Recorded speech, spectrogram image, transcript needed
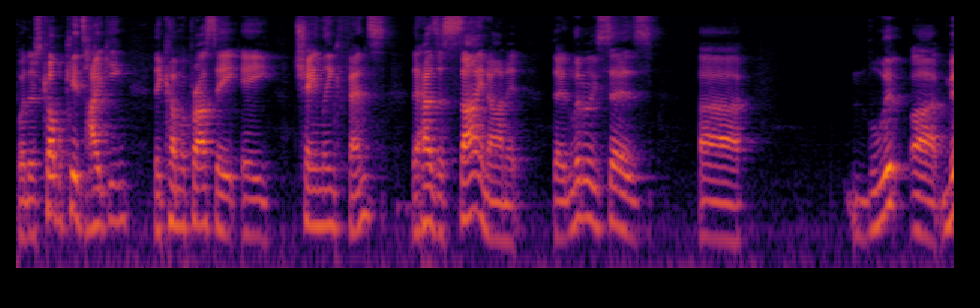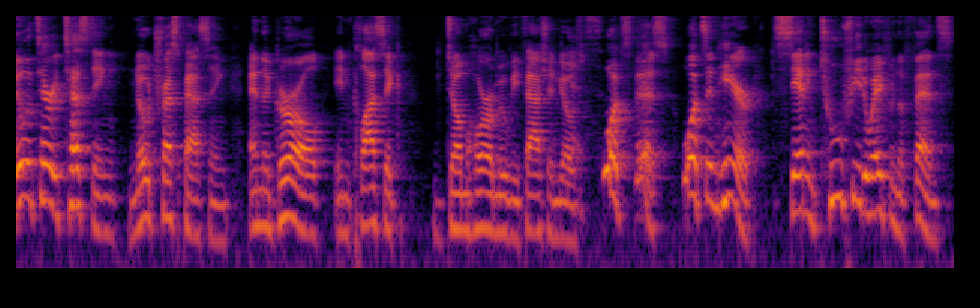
but there's a couple kids hiking. They come across a, a chain link fence that has a sign on it that literally says, uh, lit, uh, military testing, no trespassing. And the girl, in classic dumb horror movie fashion, goes, Yes. What's this? What's in here? Standing two feet away from the fence.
